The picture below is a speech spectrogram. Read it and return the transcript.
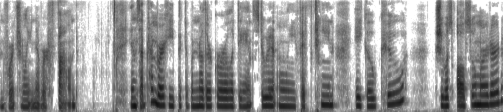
unfortunately never found. In September, he picked up another girl, a dance student, only 15, Aiko Koo. She was also murdered.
